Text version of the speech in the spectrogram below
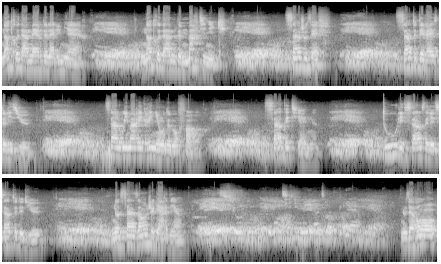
Notre-Dame, Mère de la Lumière, Notre-Dame de Martinique, Saint Joseph, Sainte Thérèse de Lisieux, Saint Louis-Marie Grignon de Montfort, Saint Étienne, tous les saints et les saintes de Dieu, nos saints anges gardiens, Veillez sur nous et continuez notre prière. nous avons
